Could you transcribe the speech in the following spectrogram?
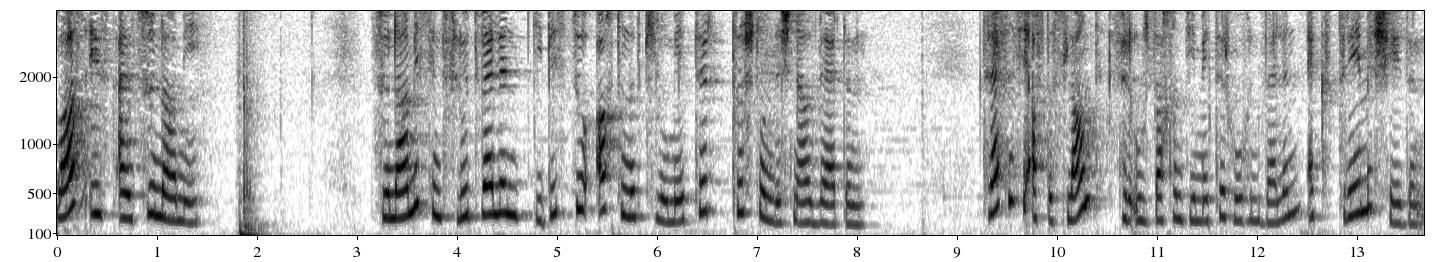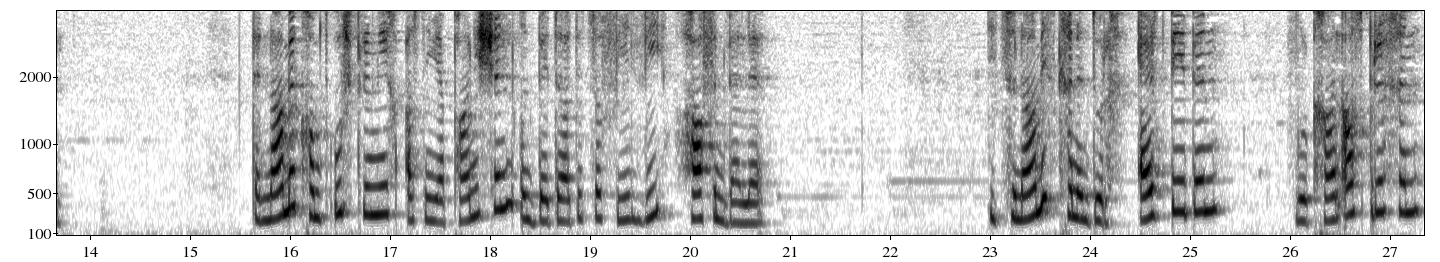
Was ist ein Tsunami? Tsunamis sind Flutwellen, die bis zu 800 km pro Stunde schnell werden. Treffen sie auf das Land, verursachen die meterhohen Wellen extreme Schäden. Der Name kommt ursprünglich aus dem Japanischen und bedeutet so viel wie Hafenwelle. Die Tsunamis können durch Erdbeben, Vulkanausbrüchen,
